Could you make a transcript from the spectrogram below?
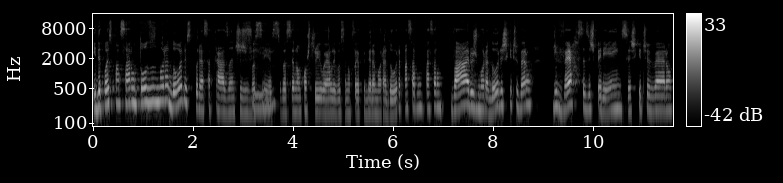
E depois passaram todos os moradores por essa casa antes de Sim. você. Se você não construiu ela e você não foi a primeira moradora, passavam, passaram vários moradores que tiveram diversas experiências, que tiveram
